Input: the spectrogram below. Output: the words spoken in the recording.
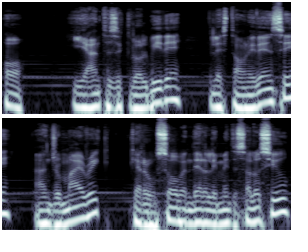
Oh, y antes de que lo olvide, el estadounidense Andrew Myrick, que rehusó vender alimentos a los Sioux,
